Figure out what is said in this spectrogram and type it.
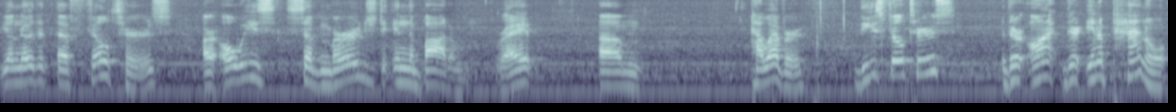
You'll know that the filters are always submerged in the bottom, right? Um, however, these filters they're on they're in a panel.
